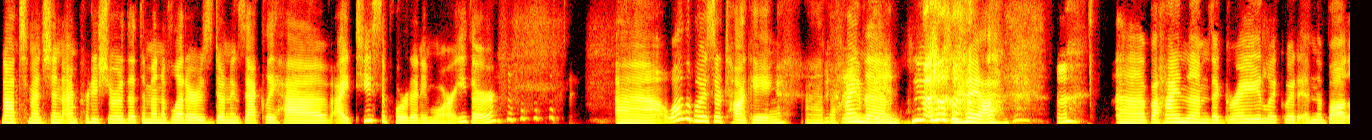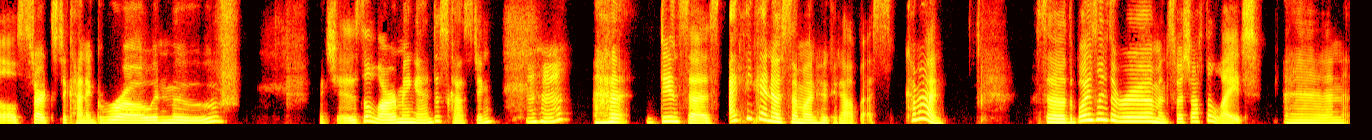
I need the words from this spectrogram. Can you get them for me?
Not to mention, I'm pretty sure that the men of letters don't exactly have IT support anymore either. uh, while the boys are talking, uh, behind them, yeah. Uh, behind them, the gray liquid in the bottle starts to kind of grow and move, which is alarming and disgusting. Mm-hmm. Dean says, I think I know someone who could help us. Come on. So the boys leave the room and switch off the light, and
